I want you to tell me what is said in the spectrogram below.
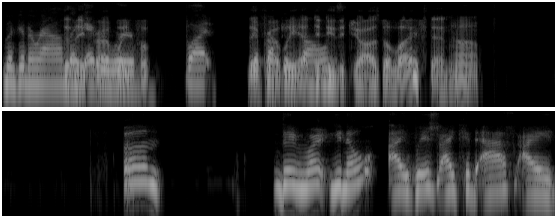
looking around So like probably everywhere, fu- but they the probably had to do the jaws of life then, huh? um, they might, you know, I wish I could ask I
